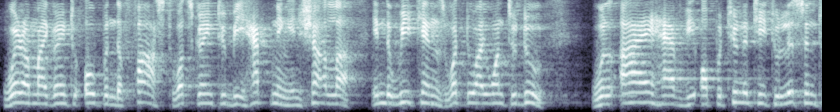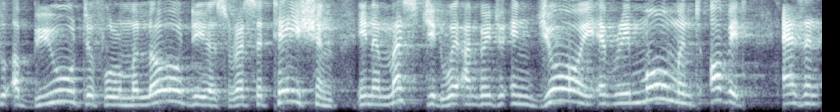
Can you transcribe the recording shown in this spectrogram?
Where am I going to open the fast? What's going to be happening, inshallah, in the weekends? What do I want to do? Will I have the opportunity to listen to a beautiful, melodious recitation in a masjid where I'm going to enjoy every moment of it as an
